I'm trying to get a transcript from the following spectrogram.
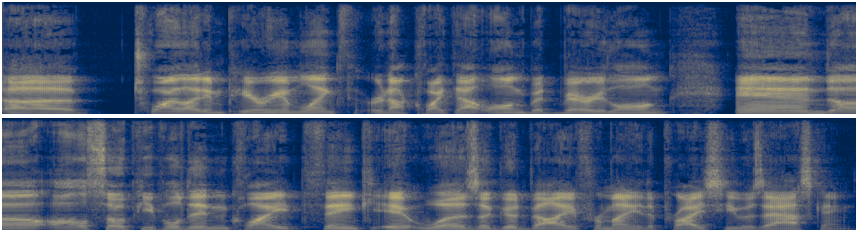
uh, Twilight Imperium length, or not quite that long, but very long. And uh, also, people didn't quite think it was a good value for money, the price he was asking.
